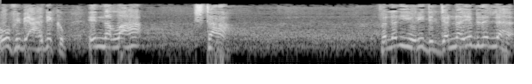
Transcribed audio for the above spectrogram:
أوفي بعهدكم. إن الله اشترى. فالذي يريد الجنة يبذل لها.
